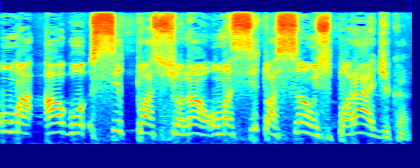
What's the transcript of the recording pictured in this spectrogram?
uma algo situacional, uma situação esporádica.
